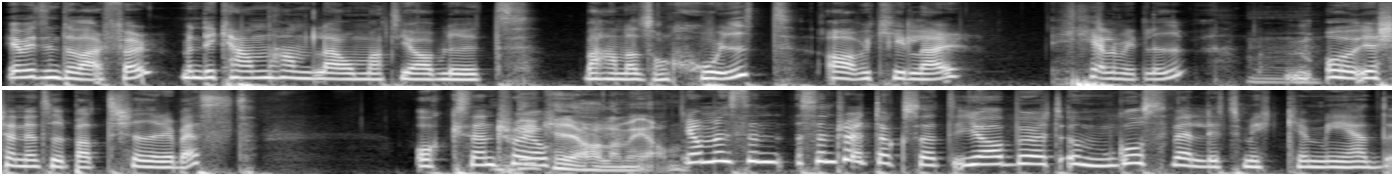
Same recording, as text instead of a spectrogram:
Jag vet inte varför, men det kan handla om att jag har blivit behandlad som skit av killar hela mitt liv. Mm. Och jag känner typ att tjejer är bäst. Och sen tror Det jag kan jag hålla med om. Ja, men sen, sen tror jag också att jag har börjat umgås väldigt mycket med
